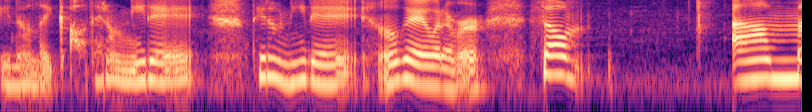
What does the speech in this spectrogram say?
you know like oh they don't need it, they don't need it, okay, whatever. So, um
